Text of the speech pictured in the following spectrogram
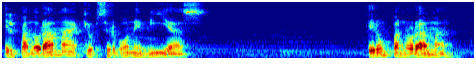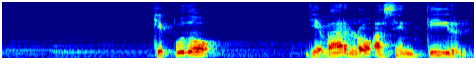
El panorama que observó Nemías era un panorama que pudo llevarlo a sentir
